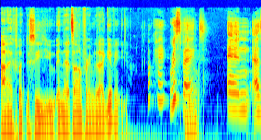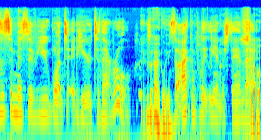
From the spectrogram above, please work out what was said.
I expect to see you in that time frame that I given you. Okay, respect. And as a submissive, you want to adhere to that rule. Exactly. So I completely understand that. So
